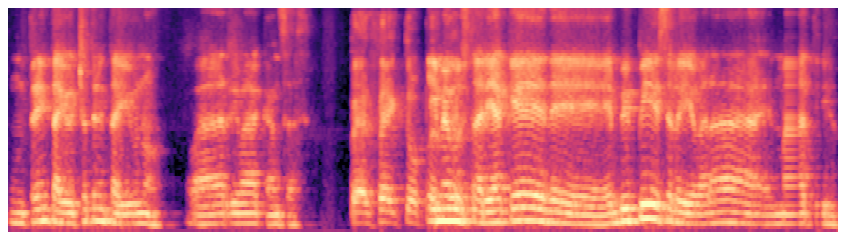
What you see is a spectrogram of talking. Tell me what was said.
un 38-31 va arriba a Kansas. Perfecto, Y me gustaría que de MVP se lo llevara el Matthew.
